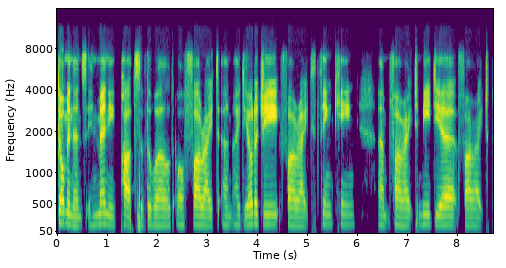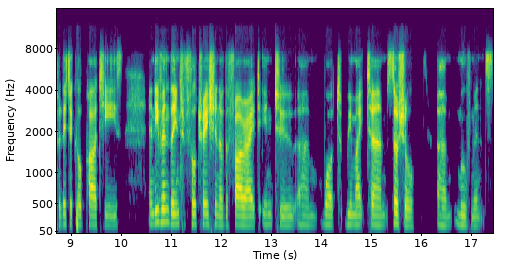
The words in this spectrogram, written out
dominance in many parts of the world of far right um, ideology, far right thinking, um, far right media, far right political parties, and even the infiltration of the far right into um, what we might term social um, movements.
